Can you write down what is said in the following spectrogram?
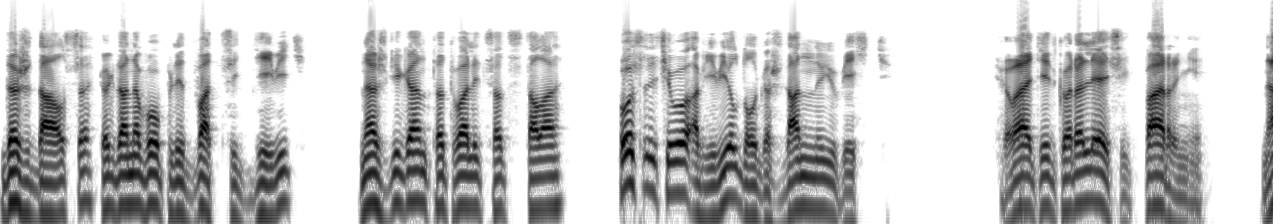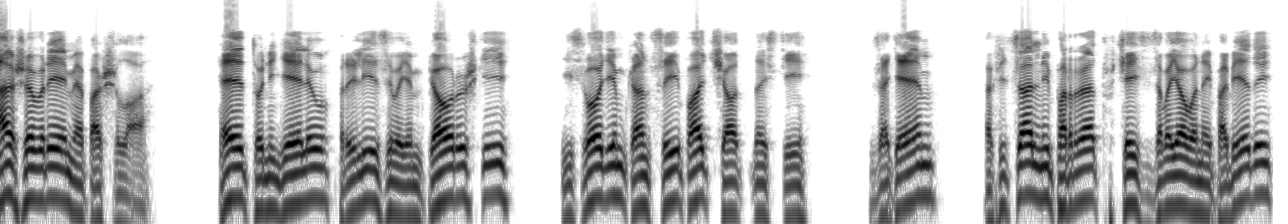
дождался, когда на вопле двадцать девять наш гигант отвалится от стола, после чего объявил долгожданную весть. «Хватит куролесить, парни! Наше время пошло. Эту неделю прилизываем перышки и сводим концы по отчетности. Затем официальный парад в честь завоеванной победы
